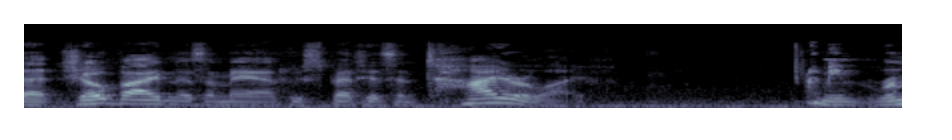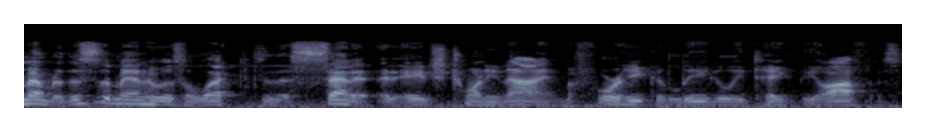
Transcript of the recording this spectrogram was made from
that Joe Biden is a man who spent his entire life. I mean, remember, this is a man who was elected to the Senate at age 29 before he could legally take the office.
